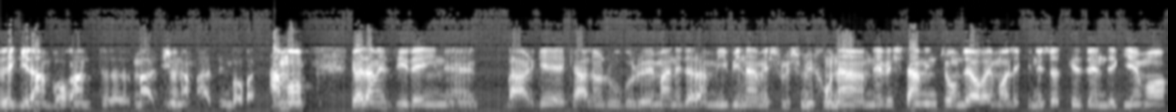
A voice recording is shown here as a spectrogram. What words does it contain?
بگیرم واقعا مدیونم از این بابت. اما یادم زیر این برگه که الان روبروی منه دارم میبینمش روش می‌خونم. نوشتم این جمله آقای مالکی نجات که زندگی ما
